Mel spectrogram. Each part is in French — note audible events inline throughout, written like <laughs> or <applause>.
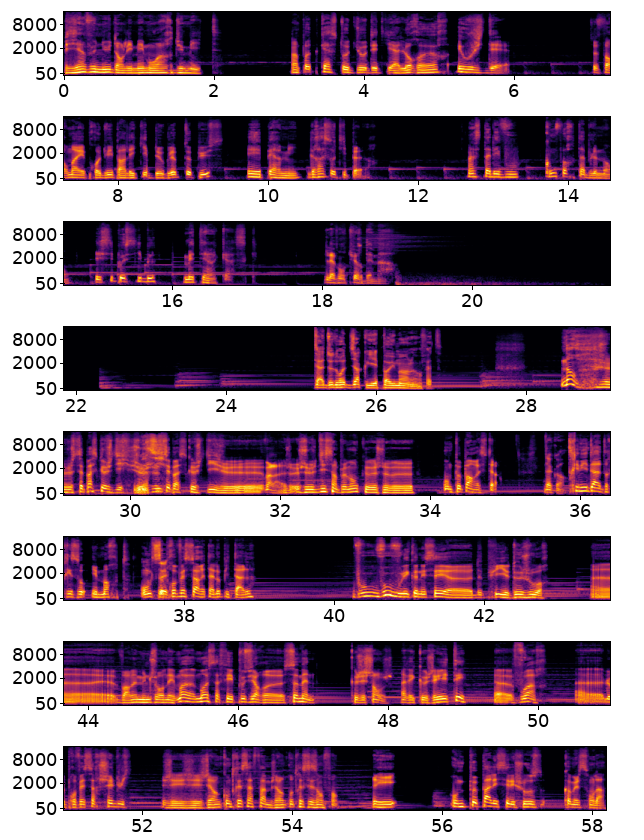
Bienvenue dans les Mémoires du Mythe, un podcast audio dédié à l'horreur et au JDR. Ce format est produit par l'équipe de Globtopus et est permis grâce au tipeur. Installez-vous confortablement et si possible, mettez un casque. L'aventure démarre. T'es à deux doigts de dire qu'il est pas humain là en fait. Non, je sais pas ce que je dis. Je, ne sais pas ce que je dis. Je, voilà, je, je dis simplement que je, on ne peut pas en rester là. D'accord. Trinidad Rizzo est morte. On le Le sait. professeur est à l'hôpital. Vous, vous, vous les connaissez euh, depuis deux jours, euh, voire même une journée. Moi, moi, ça fait plusieurs euh, semaines que j'échange avec eux. J'ai été euh, voir euh, le professeur chez lui. J'ai rencontré sa femme, j'ai rencontré ses enfants. Et on ne peut pas laisser les choses comme elles sont là.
